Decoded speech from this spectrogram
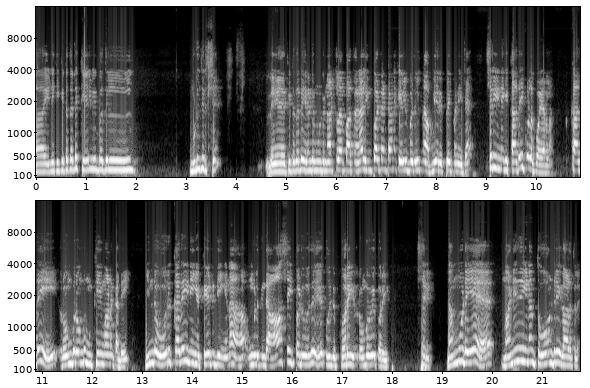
ஆஹ் இன்னைக்கு கிட்டத்தட்ட கேள்வி பதில் முடிஞ்சிருச்சு. கிட்டத்தட்ட இரண்டு மூன்று நாட்களா பார்த்ததுனால இம்பார்ட்டன்டான கேள்வி பதிலுக்கு நான் அப்படியே ரிப்ளை பண்ணிட்டேன். சரி இன்னைக்கு கதைக்குள்ள போயிடலாம். கதை ரொம்ப ரொம்ப முக்கியமான கதை. இந்த ஒரு கதை நீங்க கேட்டுட்டீங்கன்னா உங்களுக்கு இந்த ஆசைப்படுவது கொஞ்சம் குறையும் ரொம்பவே குறையும். சரி நம்முடைய மனித இனம் தோன்றிய காலத்துல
